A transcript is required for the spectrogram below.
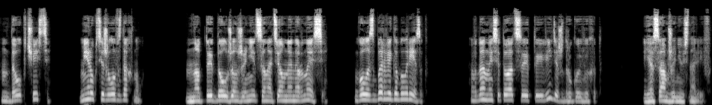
Долг чести. Мирук тяжело вздохнул. «Но ты должен жениться на темной Нернессе». Голос Бервига был резок. «В данной ситуации ты видишь другой выход?» «Я сам женюсь на Лив.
